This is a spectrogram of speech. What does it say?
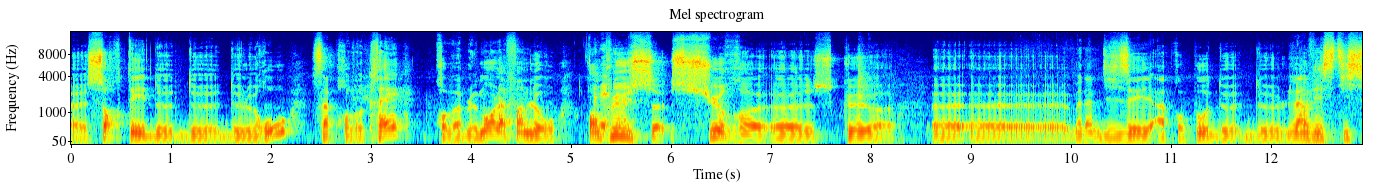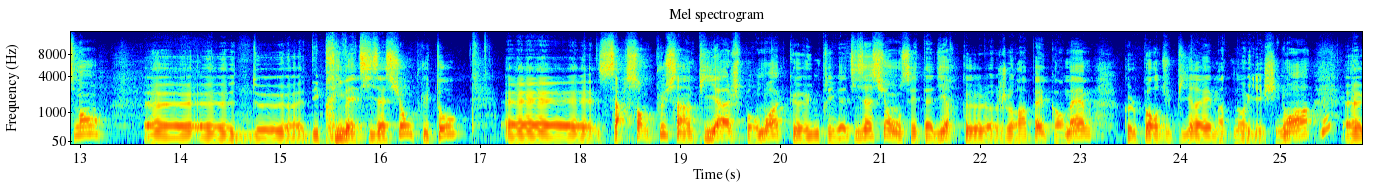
euh, sortait de, de, de l'euro, ça provoquerait probablement la fin de l'euro. En Allez, plus, ouais. sur euh, ce que euh, euh, Madame disait à propos de, de l'investissement, euh, de, des privatisations plutôt, euh, ça ressemble plus à un pillage pour moi qu'une privatisation. C'est-à-dire que je rappelle quand même que le port du Pirée, maintenant, il est chinois, euh,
